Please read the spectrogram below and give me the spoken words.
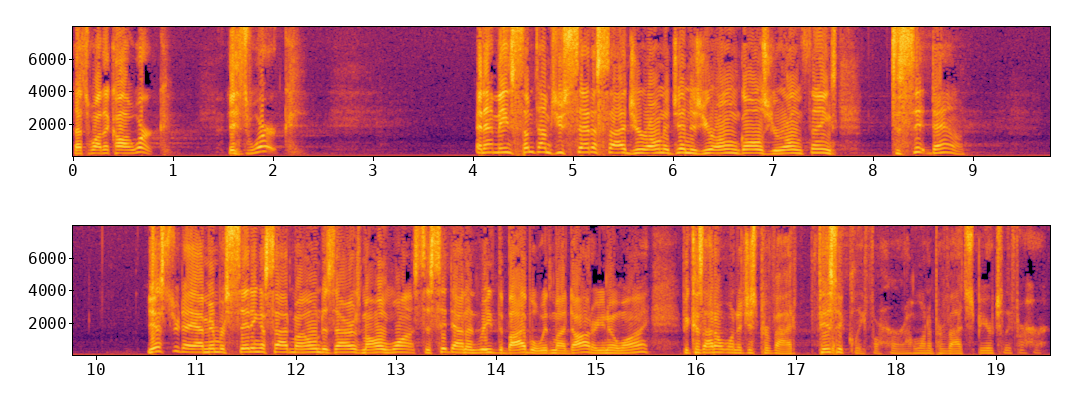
That's why they call it work. It's work. And that means sometimes you set aside your own agendas, your own goals, your own things to sit down. Yesterday, I remember setting aside my own desires, my own wants to sit down and read the Bible with my daughter. You know why? Because I don't want to just provide physically for her, I want to provide spiritually for her.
